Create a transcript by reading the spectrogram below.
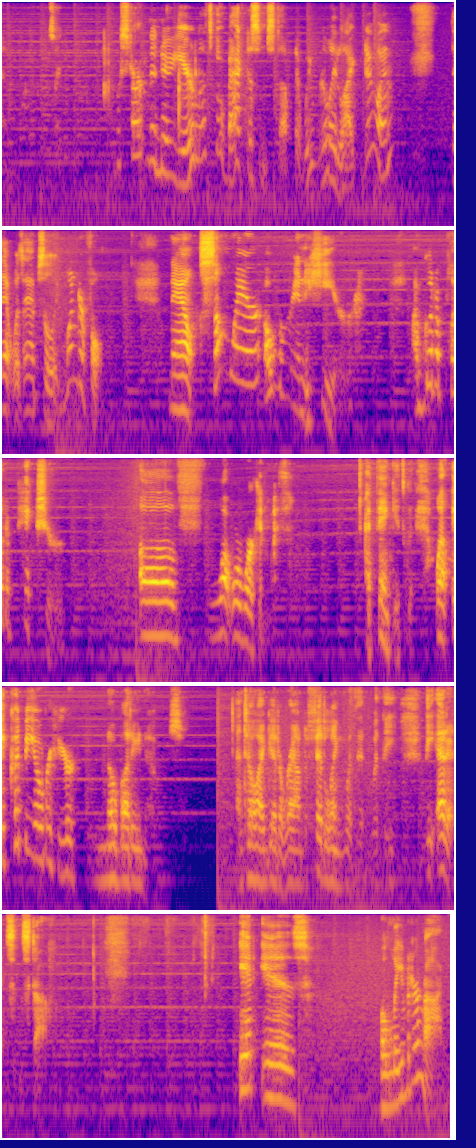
we're starting the new year. Let's go back to some stuff that we really like doing that was absolutely wonderful. Now, somewhere over in here, I'm going to put a picture of what we're working with. I think it's good. Well, it could be over here. Nobody knows until I get around to fiddling with it with the, the edits and stuff. It is, believe it or not,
